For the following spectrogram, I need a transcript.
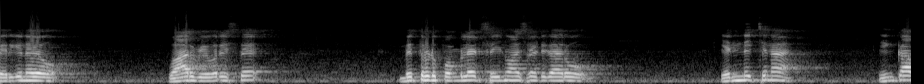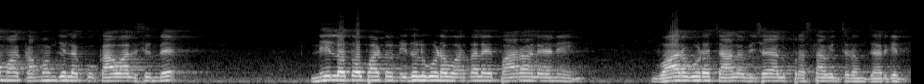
పెరిగినాయో వారు వివరిస్తే మిత్రుడు పొంగులేటి శ్రీనివాసరెడ్డి గారు ఎన్నిచ్చినా ఇంకా మా ఖమ్మం జిల్లాకు కావాల్సిందే. నీళ్ళతో పాటు నిధులు కూడా వరదలై పారాలి అని వారు కూడా చాలా విషయాలు ప్రస్తావించడం జరిగింది.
